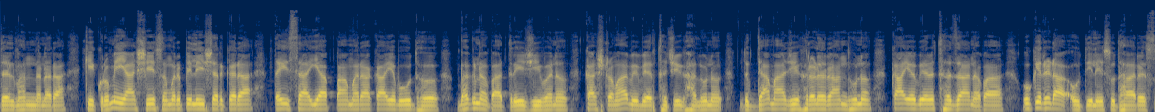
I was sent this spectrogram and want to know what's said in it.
दलमांदनरा की कृमियाशी समर्पिली शर्करा तैसा या पामरा काय बोध भग्न पात्री जीवन काष्ट्रमा व्यर्थची घालून दुग्ध्या माझी हरळ रांधून काय व्यर्थ जानपा उकिरडा औतिले सुधारस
